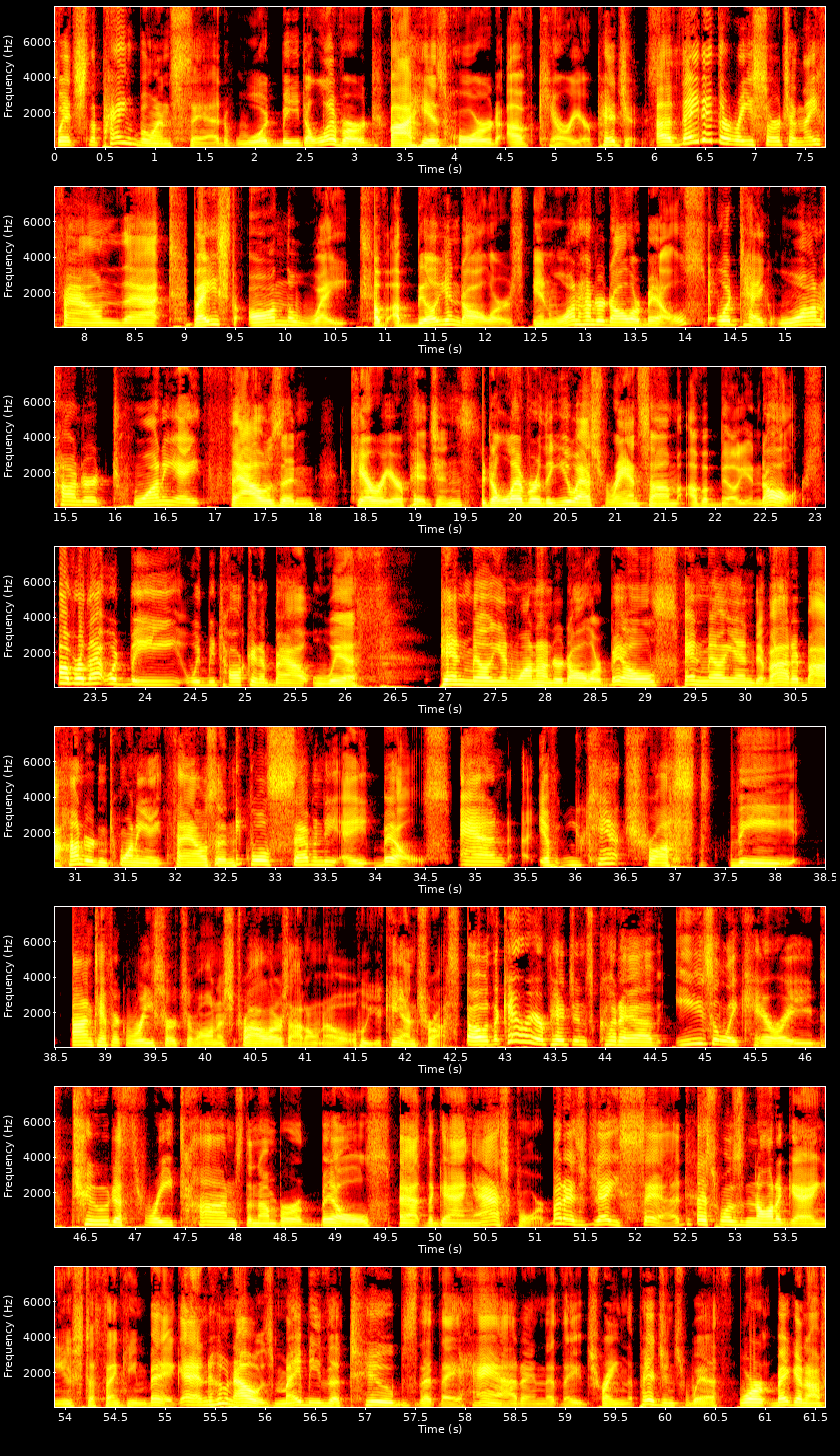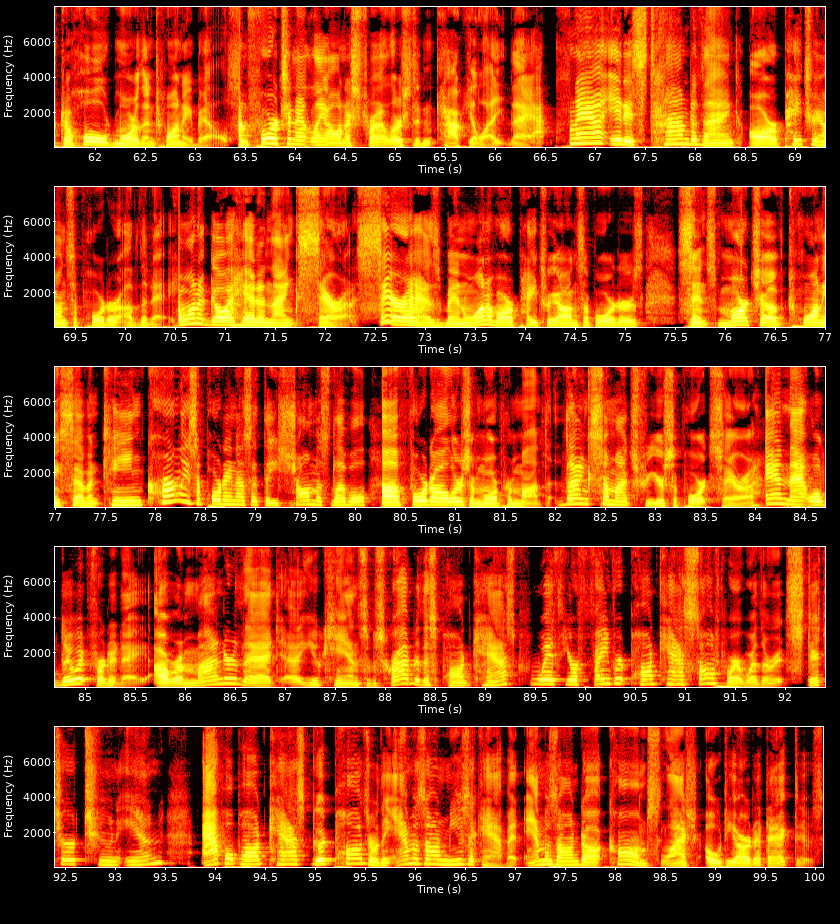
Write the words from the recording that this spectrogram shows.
which the penguin said would be delivered by his horde of carrier pigeons. Uh, they did the research and they found that based on the weight of a billion dollars in $100 bills, it would take 128,000 carrier pigeons to deliver the U.S. ransom of a billion dollars. However, that would be, we'd be talking about with 10 million $100 bills. 10 million divided by 128,000 equals 78 bills. And if you can't trust the scientific research of honest trailers, I don't know who you can trust. So the carrier pigeons could have easily carried two to three times the number of bills that the gang asked for. But as Jay said, this was not a gang used to thinking big. And who knows, maybe the tubes that they had and that they trained the pigeons with weren't big enough to hold more than 20 bills. Unfortunately, honest trailers didn't calculate that. Now it is time to thank our Patreon supporter of the day. I want to go ahead and thank Sarah. Sarah has been one of our Patreon supporters since March of 2017, currently supporting us at the Shamus level of $4 or more per month. Thanks so much for your support, Sarah. And that will do it for today. A reminder that uh, you can subscribe to this podcast with your favorite podcast software, whether it's Stitcher, TuneIn, Apple Podcasts, Good Pods, or the Amazon Music app at amazon.com slash OTR Detectives.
